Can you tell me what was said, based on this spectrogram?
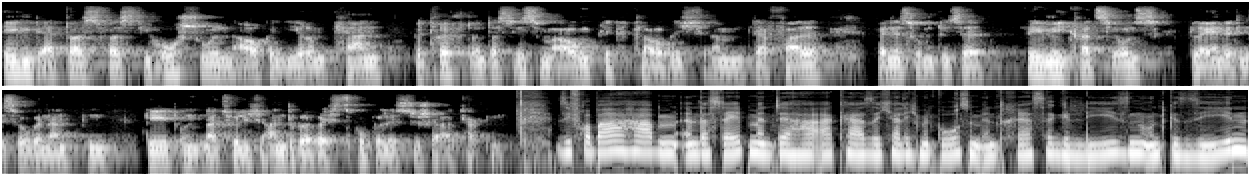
irgendetwas, was die Hochschulen auch in ihrem Kern betrifft. Und das ist im Augenblick, glaube ich, ähm, der Fall, wenn es um diese Remigrationspläne, die sogenannten, geht und natürlich andere rechtspopulistische Attacken. Sie, Frau Bahr, haben äh, das Statement der HAK sicherlich mit großem Interesse gelesen und gesehen.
